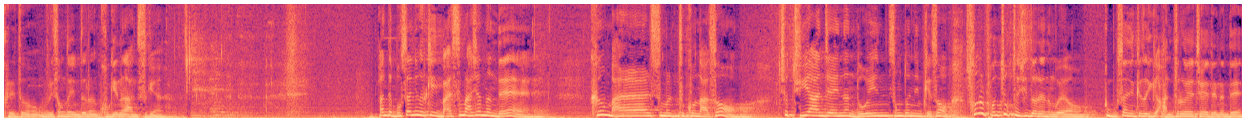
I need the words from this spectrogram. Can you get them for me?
그래도 우리 성도님들은 고개는 안 숙여요. 아, 근데 목사님 그렇게 말씀을 하셨는데 그 말씀을 듣고 나서 저 뒤에 앉아 있는 노인 성도님께서 손을 번쩍 드시더라는 거예요. 그 목사님께서 이거 안 들어줘야 되는데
